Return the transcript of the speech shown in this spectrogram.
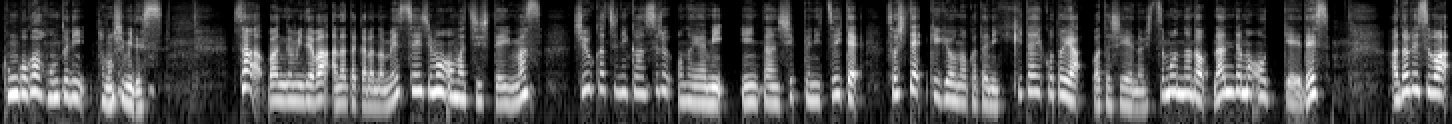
今後が本当に楽しみです。さあ番組ではあなたからのメッセージもお待ちしています。就活に関するお悩みインターンシップについてそして企業の方に聞きたいことや私への質問など何でも OK です。アドレスは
